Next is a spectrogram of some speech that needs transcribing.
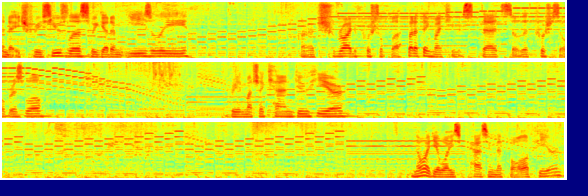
And the H3 is useless, we get him easily. I'm gonna try to push the left, but I think my team is dead, so that pushes over as well. Pretty much I can do here. No idea why he's passing that ball up here.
